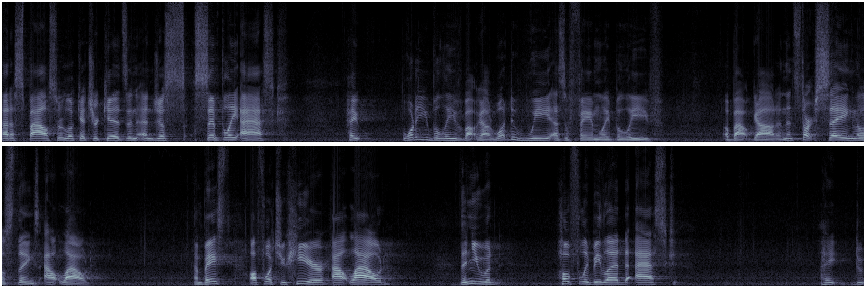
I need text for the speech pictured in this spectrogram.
at a spouse or look at your kids and, and just simply ask, hey, what do you believe about God? What do we as a family believe about God? And then start saying those things out loud. And based off what you hear out loud, then you would hopefully be led to ask, hey, do,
